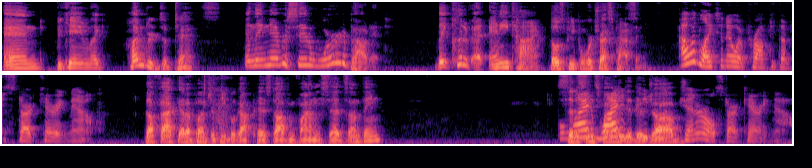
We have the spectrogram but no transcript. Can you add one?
and became like hundreds of tents. And they never said a word about it. They could have at any time. Those people were trespassing. I would like to know what prompted them to start caring now. The fact that a bunch of people got pissed off and finally said something. Well, Citizens why, why finally did their people job. In general, start caring now.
